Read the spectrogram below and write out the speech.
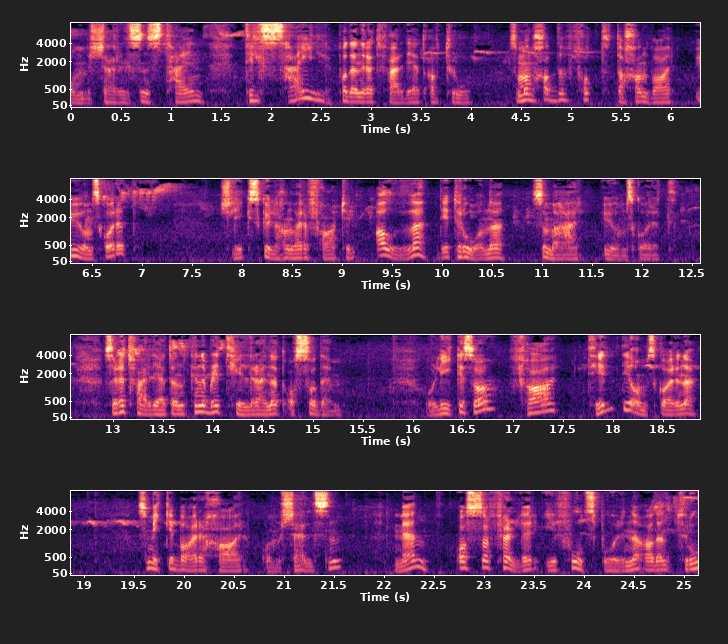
omskjærelsens tegn til seil på den rettferdighet av tro som han hadde fått da han var uomskåret, slik skulle han være far til alle de troende som er uomskåret. Så rettferdigheten kunne bli tilregnet også dem. Og likeså far til de omskårne, som ikke bare har omskjærelsen, men også følger i fotsporene av den tro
